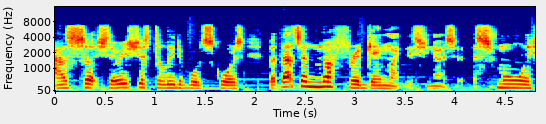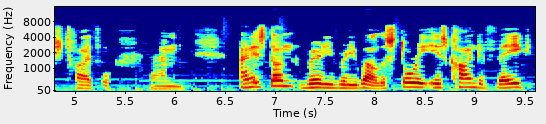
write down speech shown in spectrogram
as such, there is just the leaderboard scores, but that's enough for a game like this. You know, it's a smallish title, um, and it's done really, really well. The story is kind of vague,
